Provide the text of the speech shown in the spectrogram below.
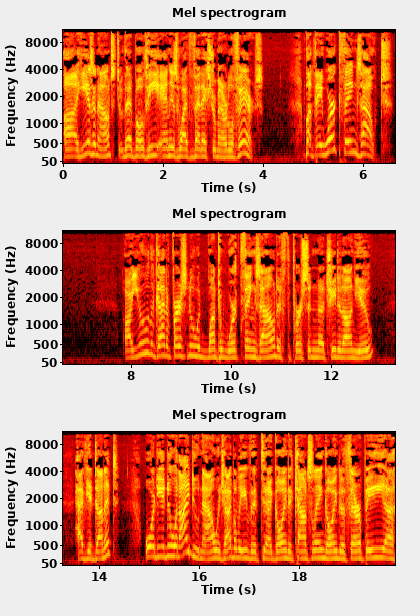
Uh, he has announced that both he and his wife have had extramarital affairs. But they work things out. Are you the kind of person who would want to work things out if the person uh, cheated on you? Have you done it? Or do you do what I do now, which I believe that uh, going to counseling, going to therapy, uh,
